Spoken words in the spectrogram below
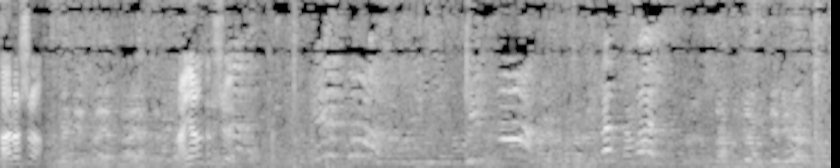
Хорошо. Aylantirib жібер. Aylantir.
